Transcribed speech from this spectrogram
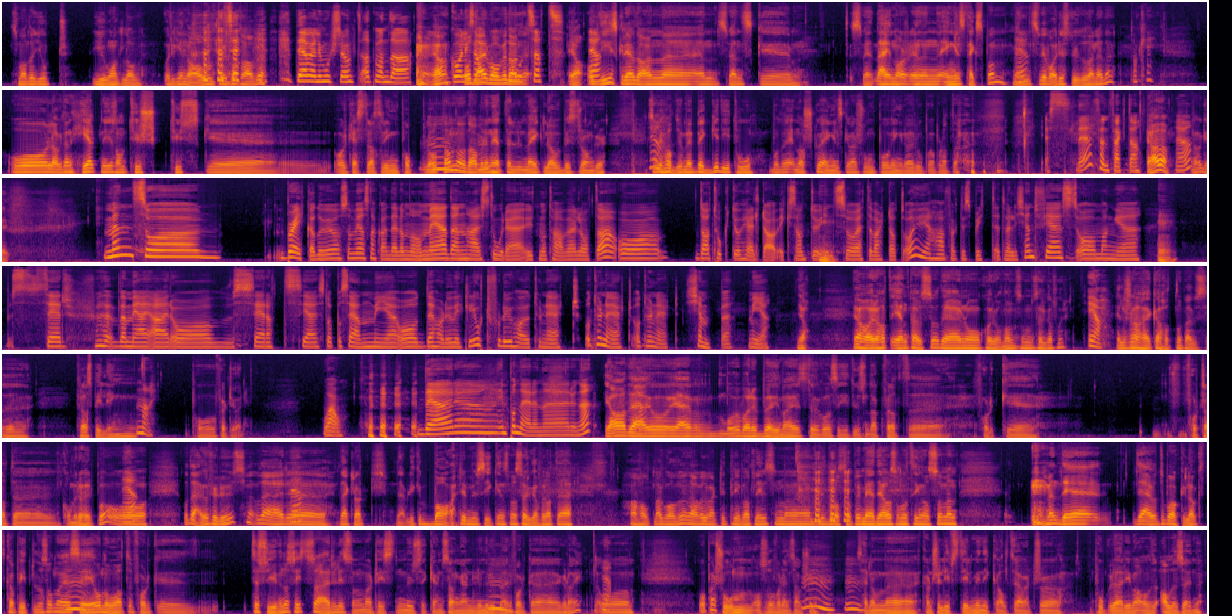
som hadde gjort You Want Love. Originalen på Ut. Det er veldig morsomt at man da Ja, går liksom da motsatt. Ja, og Ja. de skrev da en, eh, en svensk eh, sven, Nei, en, en engelsk tekst på den mens vi var i studio der nede. Ok. Og lagde en helt ny sånn tysk, tysk eh, orkestrastring-poplåt. Mm, Og da ble den hete 'Make Love Be Stronger'. Så Ja. vi hadde jo med begge de to, både norsk og engelske versjon på Vinger og Europa-plata. Yes. Det er fun fact, da. ja da, Ja. det var gøy. Men så breaka du jo, som vi har snakka en del om nå, med den her store Ut mot havet-låta, og da tok det jo helt av, ikke sant. Du Mm. innså etter hvert at oi, jeg har faktisk blitt et veldig kjent fjes, og mange Mm. Ser hvem jeg er, og ser at jeg står på scenen mye, og det har du jo virkelig gjort, for du har jo turnert og turnert og turnert kjempemye. Jeg har hatt én pause, og det er nå koronaen som sørga for. Ja. Ellers har jeg ikke hatt noen pause fra spilling Nei. på 40 år. Wow. Det er uh, imponerende, Rune. Ja, det er Ja. jo Jeg må jo bare bøye meg i støvet og si tusen takk for at uh, folk f- fortsatt uh, kommer og hører på. Og, Ja. og det er jo fulle hus. Og det er, eh, det er klart Det er vel ikke bare musikken som har sørga for at jeg har holdt meg gående. Det har vel vært et privatliv som har blitt blåst opp i media og sånne ting også, men, men det, det er jo tilbakelagt kapittel og sånn, og jeg Mm. ser jo nå at folk uh, til syvende og sist så er det liksom artisten, musikeren, sangeren Rune Rudberg folk er glad i. Og, Ja. Og, personen også, for den saks skyld. Mm, mm. Selv om eh, kanskje livsstilen min ikke alltid har vært så populær i alle, alles øyne.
